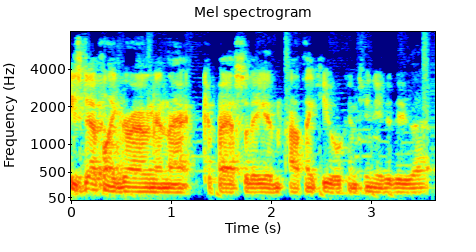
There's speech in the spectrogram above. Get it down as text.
he's definitely grown in that capacity, and I think he will continue to do that.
